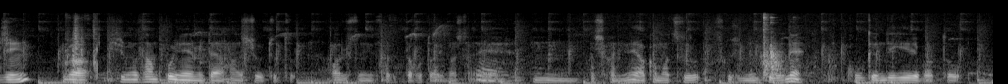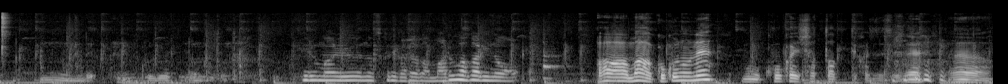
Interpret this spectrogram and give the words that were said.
人が昼間さんっぽいねみたいな話をちょっとある人にされたことありましたね、うん。確かにね赤松少し人気でね貢献できればと思うんで。んこれどうなってんだ昼間流の作り方が丸上がりの。ああまあここのねもう公開しちゃったって感じですよね、うん、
